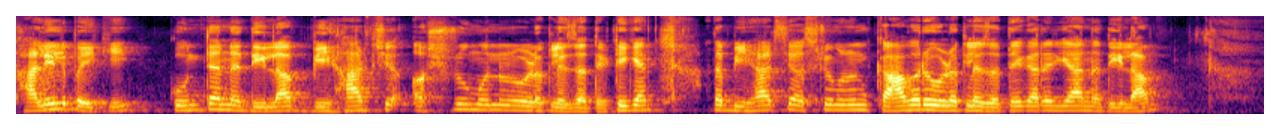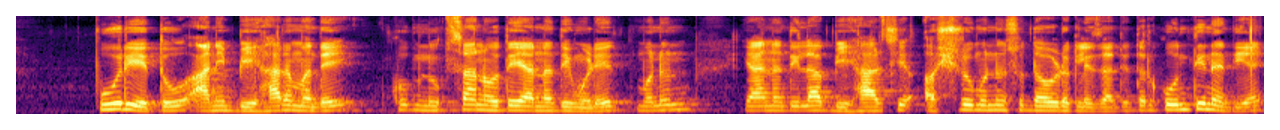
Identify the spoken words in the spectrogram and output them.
खालीलपैकी कोणत्या नदीला बिहारचे अश्रू म्हणून ओळखले जाते? ठीक आहे. आता बिहारचे अश्रू म्हणून का बरं ओळखले जाते? कारण या नदीला पूर येतो आणि बिहारमध्ये खूप नुकसान होते या नदीमुळे. म्हणून या नदीला बिहारचे अश्रू म्हणून सुद्धा ओळखले जाते. तर कोणती नदी आहे?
